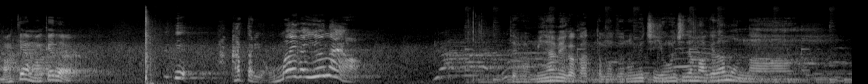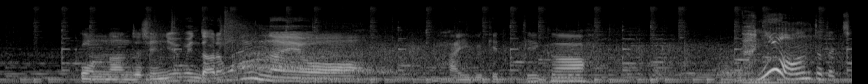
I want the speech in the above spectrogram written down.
負けは負けだよ。で勝ったりお前が言うなよでも南が勝ってもどの道4-1で負けだもんな。こんなんじゃ新入部員誰も入んないよ。廃部決定か。何よあんたたち。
